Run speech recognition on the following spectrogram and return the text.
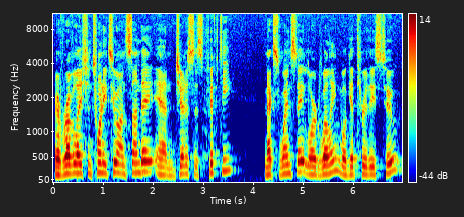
We have Revelation 22 on Sunday and Genesis 50 next Wednesday, Lord willing. We'll get through these two.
